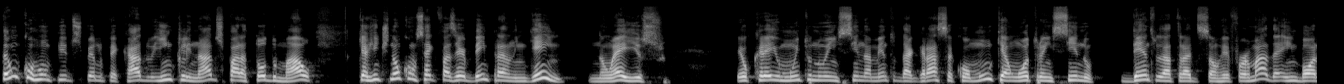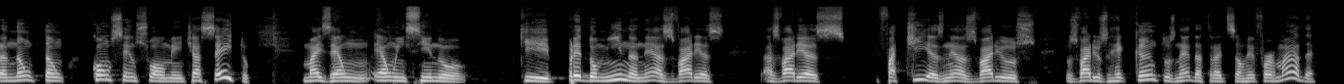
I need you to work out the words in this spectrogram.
tão corrompidos pelo pecado e inclinados para todo mal que a gente não consegue fazer bem para ninguém? Não é isso. Eu creio muito no ensinamento da graça comum, que é um outro ensino dentro da tradição reformada, embora não tão consensualmente aceito, mas é um, é um ensino que predomina, né, as várias as várias fatias, né, os vários os vários recantos, né, da tradição reformada.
